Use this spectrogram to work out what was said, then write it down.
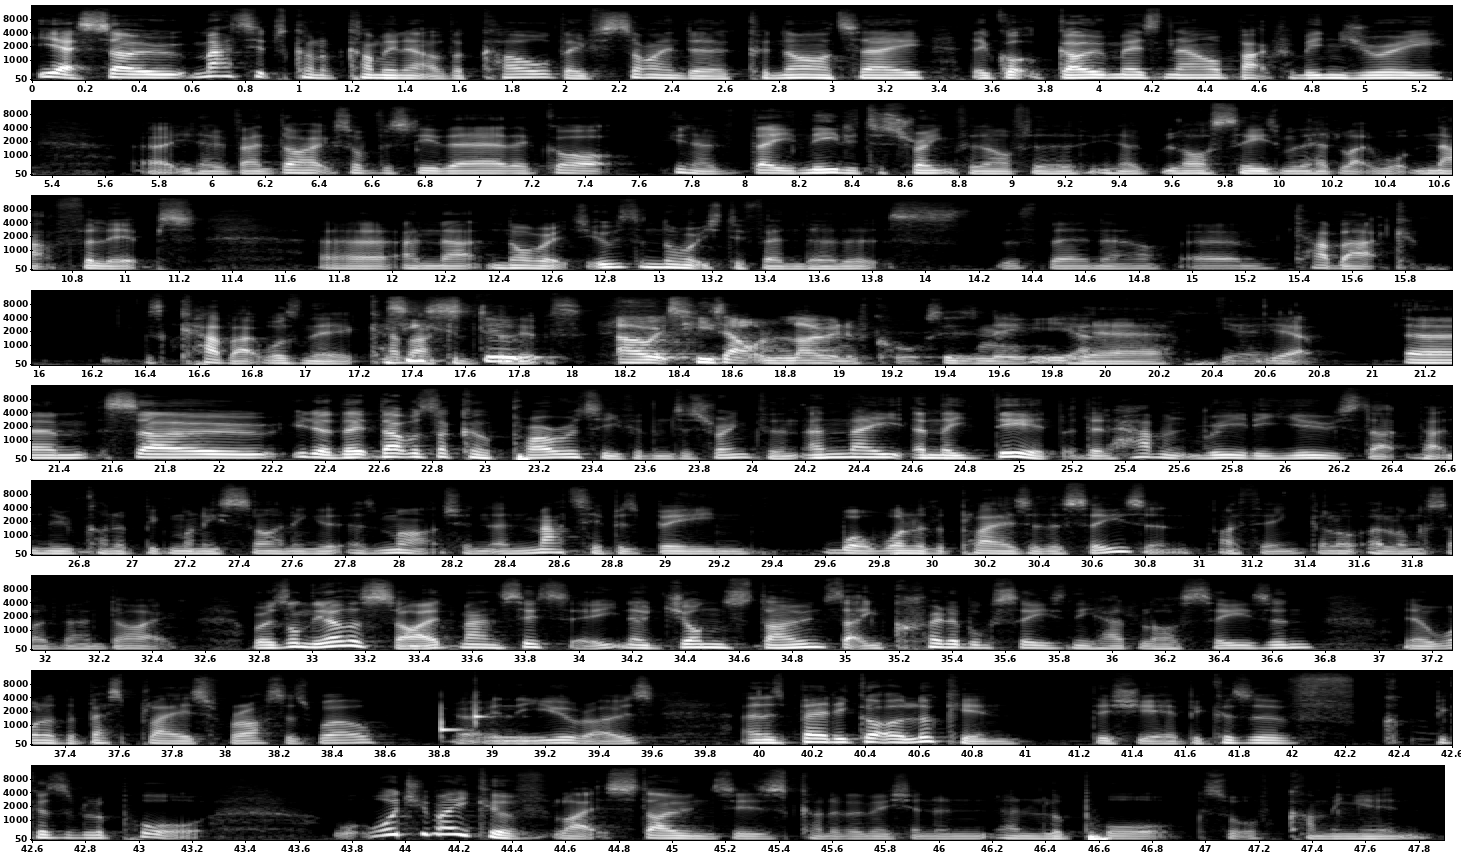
yeah, so Matip's kind of coming out of the cold. They've signed a Konate. They've got Gomez now back from injury. Uh, you know, Van Dijk's obviously there. They've got, you know, they needed to strengthen after, you know, last season when they had like what Nat Phillips uh, and that Norwich. It was the Norwich defender that's that's there now. Um, Kabak. It was Kabak, wasn't it? Kabak and still... Phillips. Oh, it's he's out on loan, of course, isn't he? Yeah, yeah, yeah. yeah. Um, so you know they, that was like a priority for them to strengthen, and they and they did, but they haven't really used that that new kind of big money signing as much. And, and Matip has been well one of the players of the season, I think, alongside Van Dijk. Whereas on the other side, Man City, you know John Stones, that incredible season he had last season, you know one of the best players for us as well uh, in the Euros, and has barely got a look in this year because of because of Laporte. What do you make of like Stones' kind of omission and, and Laporte sort of coming in?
